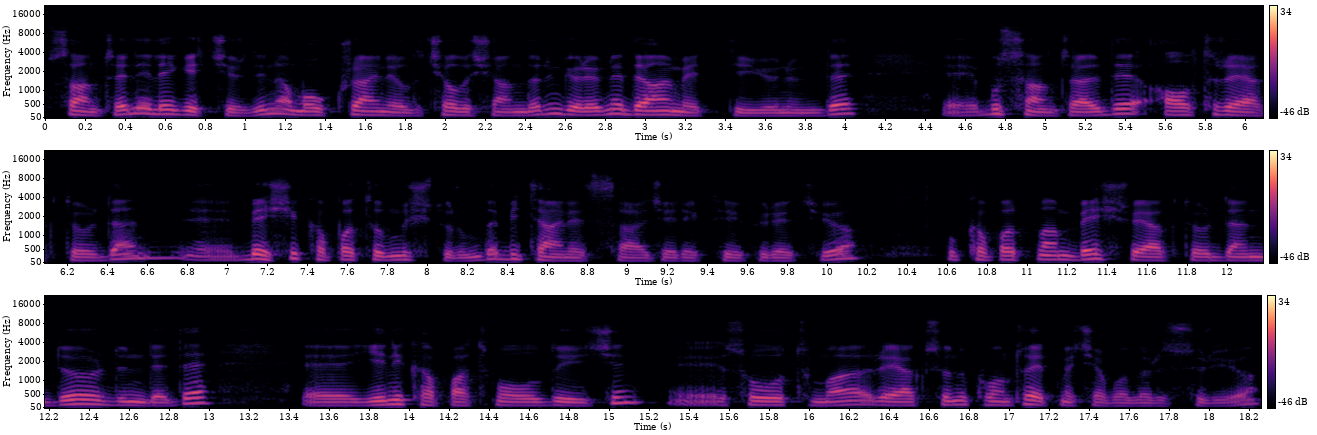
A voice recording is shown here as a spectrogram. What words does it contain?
santrali ele geçirdiğini ama Ukraynalı çalışanların görevine devam ettiği yönünde. E, bu santralde 6 reaktörden 5'i kapatılmış durumda. Bir tanesi sadece elektrik üretiyor. Bu kapatılan 5 reaktörden 4'ünde de e, yeni kapatma olduğu için e, soğutma, reaksiyonu kontrol etme çabaları sürüyor.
